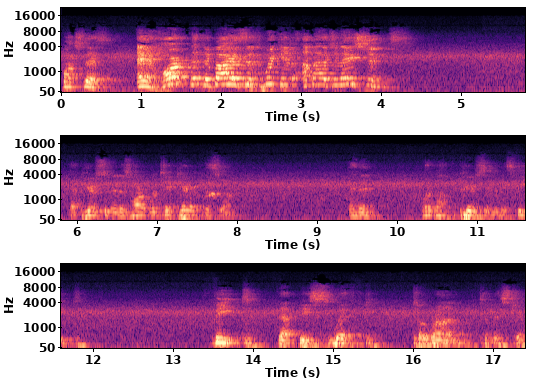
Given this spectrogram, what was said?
Watch this. A heart that deviseth wicked imaginations. That piercing in his heart would take care of this one. And then, what about the piercing in his feet? Feet that be swift to run to mischief.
